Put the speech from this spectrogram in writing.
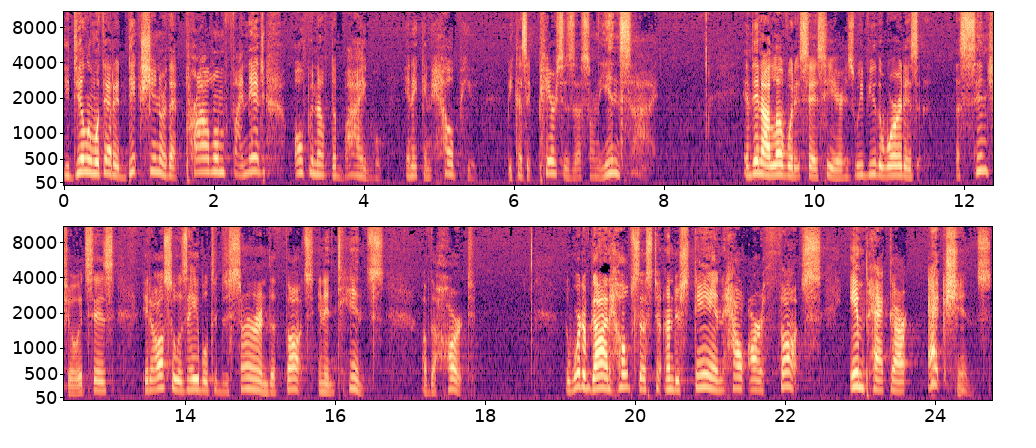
You're dealing with that addiction or that problem, financial, open up the Bible and it can help you because it pierces us on the inside. And then I love what it says here. As we view the word as essential, it says it also is able to discern the thoughts and intents of the heart. The Word of God helps us to understand how our thoughts impact our actions.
